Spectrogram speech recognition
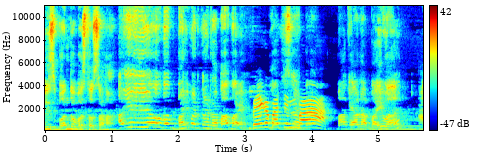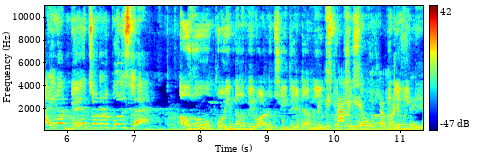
పోలీస్ బందోబస్తు సహా. అయ్యో భయపడుతున్నాడు రా బాబాయ్. బేగపచ్చింది బా మాకేమన్నా భయమా? అయినా మేం చూడని పోలీసులే. అవును పోయిన నెల మీ వాళ్ళు వచ్చి ఇదే డ్యామ్ ఇన్స్పెక్ట్ చేశారు అదేమైంది?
